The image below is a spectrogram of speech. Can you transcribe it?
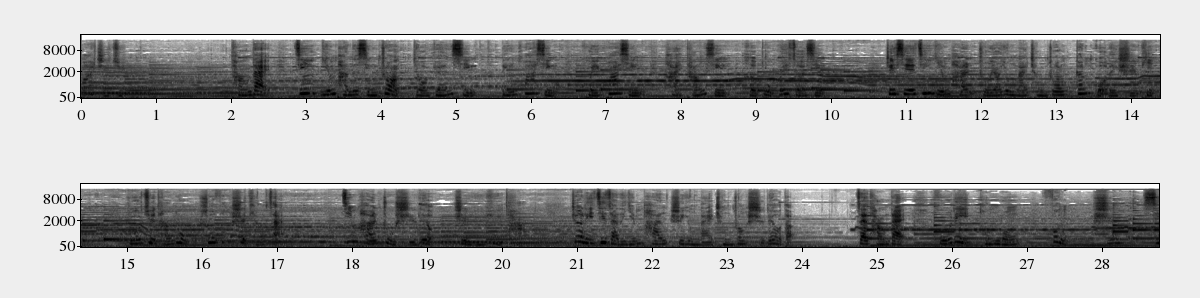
花”之句。唐代金银盘的形状有圆形、菱花形、葵花形、海棠形和不规则形。这些金银盘主要用来盛装干果类食品，如《聚唐录》说方士条载。金盘铸石榴，置于玉榻。这里记载的银盘是用来盛装石榴的。在唐代，狐狸、铜龙、凤、狮、犀、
